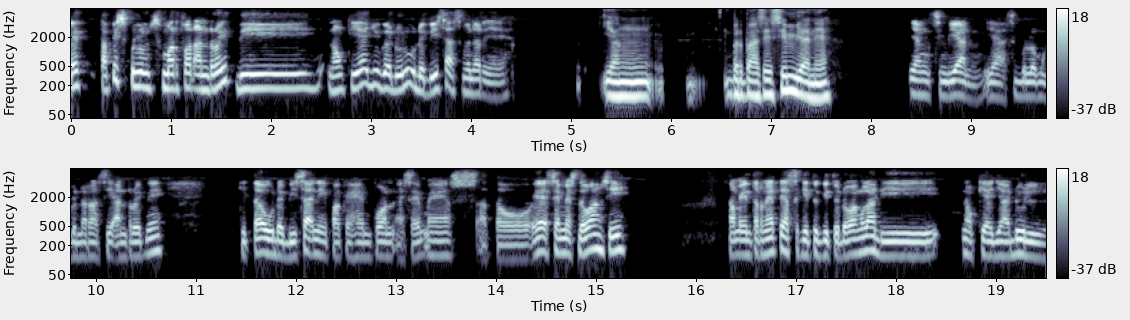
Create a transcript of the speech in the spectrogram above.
Eh, tapi sebelum smartphone Android di Nokia juga dulu udah bisa sebenarnya ya. Yang berbasis Symbian ya. Yang Symbian, ya sebelum generasi Android nih kita udah bisa nih pakai handphone SMS atau ya SMS doang sih. Sama internet ya segitu-gitu doang lah di Nokia jadul.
